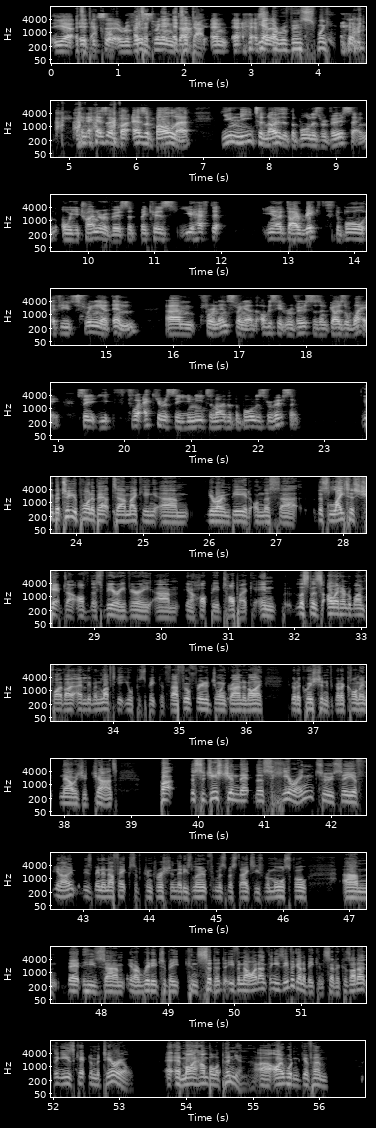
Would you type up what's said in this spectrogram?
Yeah, it's, it, a, duck, it's a, reverse it's a, swinging it's duck. A duck. And yeah, a, a, reverse swing. and, and as a as a bowler, you need to know that the ball is reversing, or you're trying to reverse it because you have to you know, direct the ball. If you're swinging it in um, for an in swinger, obviously it reverses and goes away. So you, for accuracy, you need to know that the ball is reversing. Yeah, but to your point about uh, making um, your own bed on this uh, this latest chapter of this very very um, you know hotbed topic, and listeners, 0800 150 811, love to get your perspective. Uh, feel free to join Grant and I. If you've got a question, if you've got a comment, now is your chance. But the suggestion that this hearing to see if you know there's been enough acts of contrition that he's learned from his mistakes, he's remorseful, um, that he's um, you know ready to be considered. Even though I don't think he's ever going to be considered because I don't think he captain material. In my humble opinion, uh, I wouldn't give him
